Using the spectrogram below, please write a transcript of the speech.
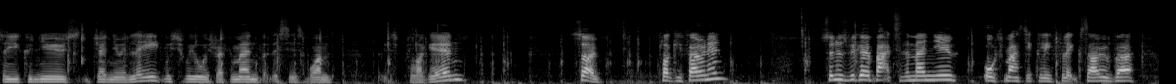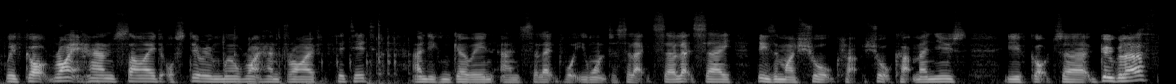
so you can use genuine lead which we always recommend but this is one just plug in. So plug your phone in. As soon as we go back to the menu, automatically flicks over. We've got right hand side or steering wheel right hand drive fitted and you can go in and select what you want to select. So let's say these are my shortcut, shortcut menus. You've got uh, Google Earth,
